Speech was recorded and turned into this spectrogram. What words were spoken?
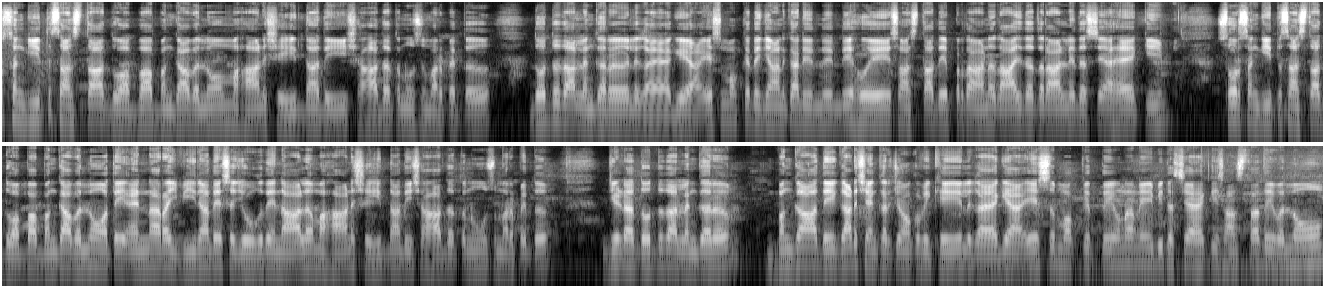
ਸੰਗੀਤ ਸੰਸਥਾ ਦੁਆਬਾ ਬੰਗਾ ਵੱਲੋਂ ਮਹਾਨ ਸ਼ਹੀਦਾਂ ਦੀ ਸ਼ਹਾਦਤ ਨੂੰ ਸਮਰਪਿਤ ਦੁੱਧ ਦਾ ਲੰਗਰ ਲਗਾਇਆ ਗਿਆ। ਇਸ ਮੌਕੇ ਤੇ ਜਾਣਕਾਰੀ ਦਿੰਦੇ ਹੋਏ ਸੰਸਥਾ ਦੇ ਪ੍ਰਧਾਨ ਰਾਜ ਦਤਰਾਲ ਨੇ ਦੱਸਿਆ ਹੈ ਕਿ ਸੁਰ ਸੰਗੀਤ ਸੰਸਥਾ ਦੁਆਬਾ ਬੰਗਾ ਵੱਲੋਂ ਅਤੇ ਐਨ ਆਰ ਆਈ ਵੀਰਾਂ ਦੇ ਸਹਿਯੋਗ ਦੇ ਨਾਲ ਮਹਾਨ ਸ਼ਹੀਦਾਂ ਦੀ ਸ਼ਹਾਦਤ ਨੂੰ ਸਮਰਪਿਤ ਜਿਹੜਾ ਦੁੱਧ ਦਾ ਲੰਗਰ ਬੰਗਾ ਦੇ ਗੜ੍ਹ ਸ਼ੰਕਰ ਚੌਂਕ ਵਿਖੇ ਲਗਾਇਆ ਗਿਆ। ਇਸ ਮੌਕੇ ਤੇ ਉਹਨਾਂ ਨੇ ਇਹ ਵੀ ਦੱਸਿਆ ਹੈ ਕਿ ਸੰਸਥਾ ਦੇ ਵੱਲੋਂ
